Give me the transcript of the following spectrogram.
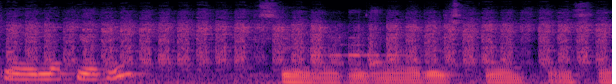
¿Qué es la pierna? Sí, la pierna derecha también pensé.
